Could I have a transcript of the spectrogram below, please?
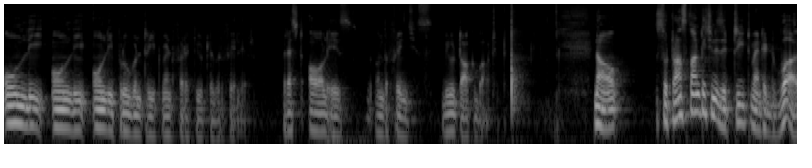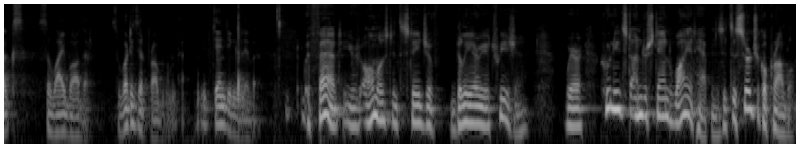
only, only, only proven treatment for acute liver failure. The rest all is on the fringes. We will talk about it. Now, so transplantation is a treatment, it works, so why bother? So, what is your problem then? With changing the liver with that, you're almost at the stage of biliary atresia, where who needs to understand why it happens? It's a surgical problem.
